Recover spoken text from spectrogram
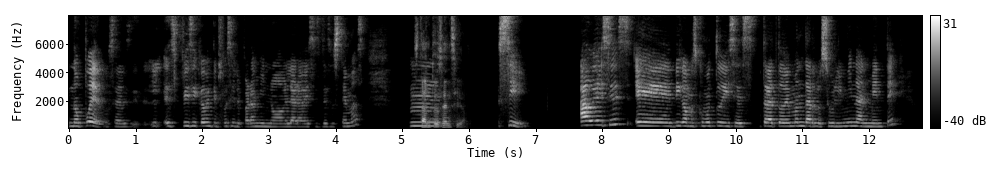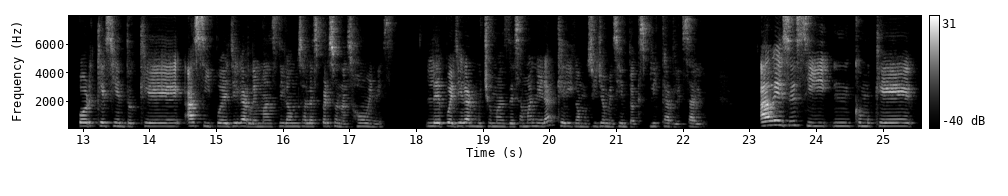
no puedo, o sea, es, físicamente imposible para mí no hablar a veces de esos temas. Está en tu mm, esencia. Sí. A veces, eh, digamos, como tú dices, trato de mandarlo subliminalmente porque siento que así puede llegarle más, digamos, a las personas jóvenes. Le puede llegar mucho más de esa manera que, digamos, si yo me siento a explicarles algo. A veces sí, mm, como que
